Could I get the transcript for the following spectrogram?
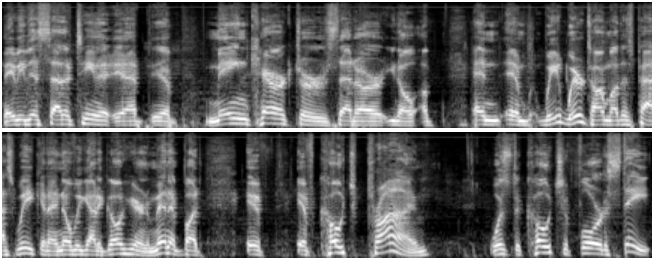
maybe this other team, that you have, you know, main characters that are, you know, uh, and and we, we were talking about this past week, and I know we got to go here in a minute, but if if Coach Prime was the coach of Florida State,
